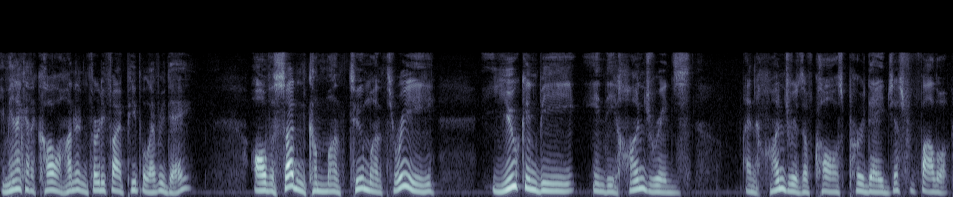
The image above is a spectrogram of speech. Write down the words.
You mean I got to call 135 people every day? All of a sudden, come month two, month three, you can be in the hundreds and hundreds of calls per day just for follow up,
